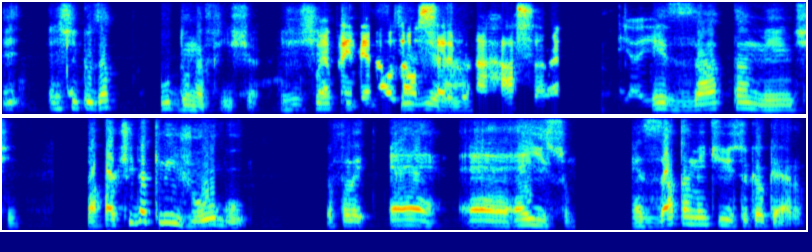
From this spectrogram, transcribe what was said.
E a gente tinha que usar tudo na ficha. A gente Foi que a usar o cérebro na raça, né? Aí, Exatamente. A partir daquele jogo, eu falei, é, é, é isso. É exatamente isso que eu quero.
